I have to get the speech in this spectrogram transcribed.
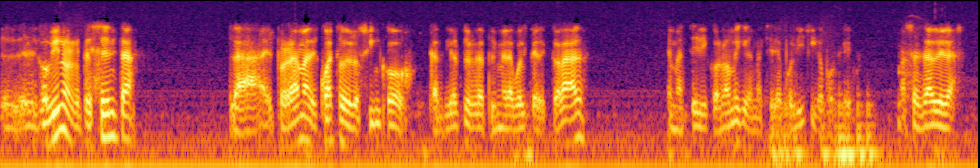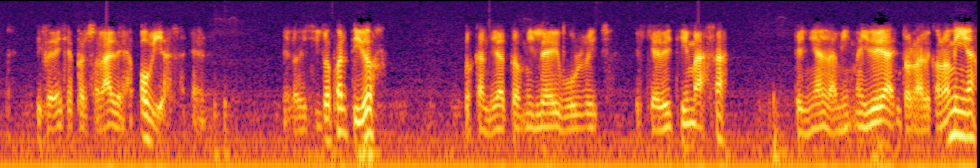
el, gobierno representa la, el programa de cuatro de los cinco candidatos de la primera vuelta electoral en materia económica y en materia política, porque más allá de las diferencias personales obvias en, los distintos partidos, los candidatos Milley, Bullrich, Schiavetti y Massa tenían la misma idea en torno a la economía,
